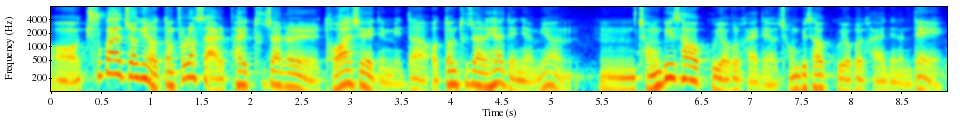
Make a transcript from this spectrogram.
어, 추가적인 어떤 플러스 알파의 투자를 더 하셔야 됩니다. 어떤 투자를 해야 되냐면 음, 정비사업 구역을 가야 돼요. 정비사업 구역을 가야 되는데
